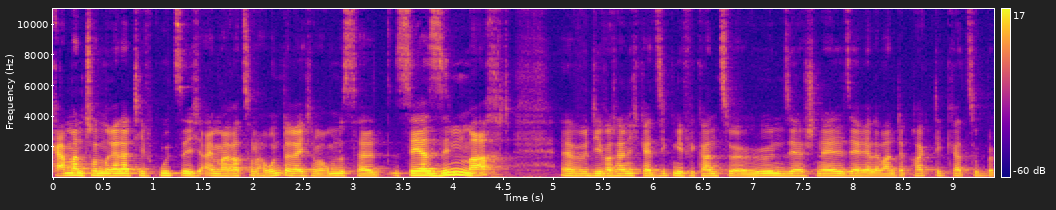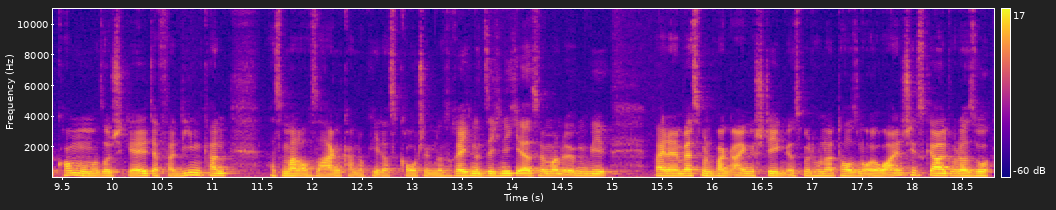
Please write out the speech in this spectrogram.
kann man schon relativ gut sich einmal rational runterrechnen, warum das halt sehr Sinn macht, äh, die Wahrscheinlichkeit signifikant zu erhöhen, sehr schnell sehr relevante Praktika zu bekommen, wo man solche Gehälter verdienen kann, dass man auch sagen kann, okay, das Coaching, das rechnet sich nicht erst, wenn man irgendwie bei einer Investmentbank eingestiegen ist mit 100.000 Euro Einstiegsgehalt oder so,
